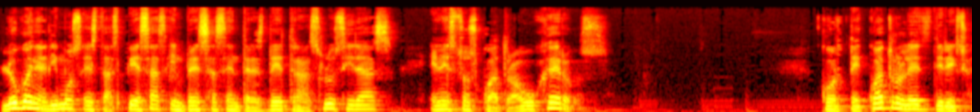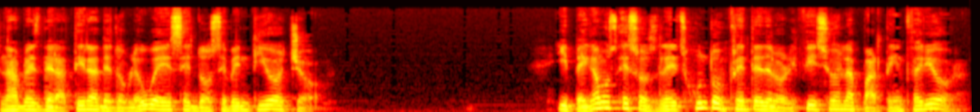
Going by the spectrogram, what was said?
Luego añadimos estas piezas impresas en 3D translúcidas en estos cuatro agujeros. Corté cuatro LEDs direccionables de la tira de WS1228 y pegamos esos LEDs junto enfrente del orificio en la parte inferior.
